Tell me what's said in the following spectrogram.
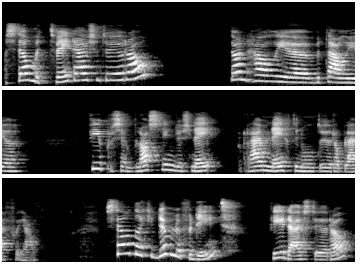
stel met 2000 euro, dan hou je, betaal je 4% belasting, dus nee, ruim 1900 euro blijft voor jou. Stel dat je dubbele verdient, 4000 euro,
